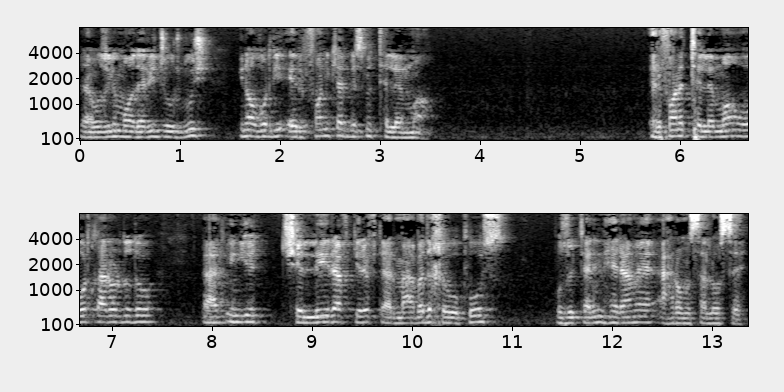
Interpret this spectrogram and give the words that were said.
پدر بزرگ مادری جورج بوش. این آوردی عرفانی کرد به اسم تلما. عرفان تلما آورد قرار داد و بعد این یه چله رفت گرفت در معبد خوپوس بزرگترین حرم اهرام سلاسه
